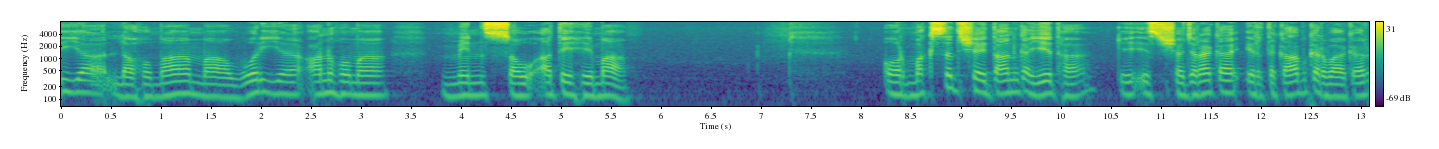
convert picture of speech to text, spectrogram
دیا لہما ما وریا انہما من سوعت ہما اور مقصد شیطان کا یہ تھا کہ اس شجرا کا ارتکاب کروا کر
